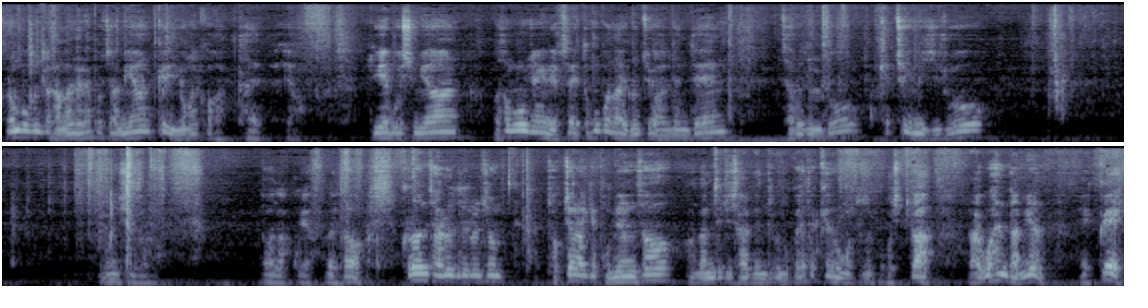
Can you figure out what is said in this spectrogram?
그런 부분들 감안을 해보자면 꽤 유용할 것 같아요. 뒤에 보시면 뭐 성공적인 웹사이트 홍보나 이런 쪽에 관련된 자료들도 캡처 이미지로 이런 식으로 넣어놨고요. 그래서 그런 자료들을 좀 적절하게 보면서 남들이 잘 만들어 놓고 해석해 놓은 것도 좀 보고 싶다 라고 한다면 예, 꽤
